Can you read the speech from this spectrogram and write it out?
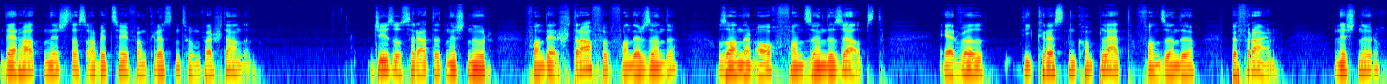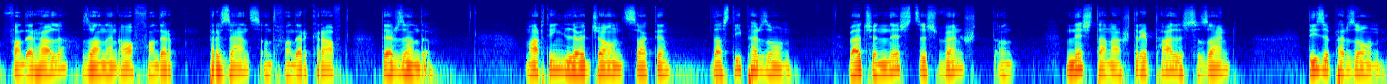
der hat nicht das ABC vom Christentum verstanden. Jesus rettet nicht nur von der Strafe von der Sünde, sondern auch von Sünde selbst. Er will die Christen komplett von Sünde befreien. Nicht nur von der Hölle, sondern auch von der Präsenz und von der Kraft der Sünde. Martin Lloyd Jones sagte, dass die Person, welche nicht sich wünscht und nicht danach strebt, heilig zu sein, diese Person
